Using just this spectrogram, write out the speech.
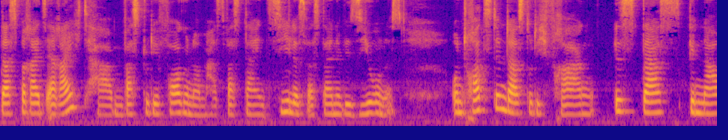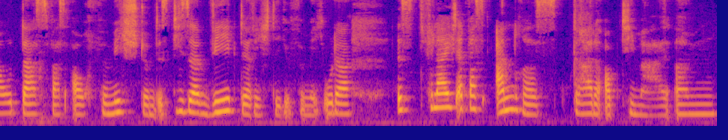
das bereits erreicht haben, was du dir vorgenommen hast, was dein Ziel ist, was deine Vision ist. Und trotzdem darfst du dich fragen, ist das genau das, was auch für mich stimmt? Ist dieser Weg der richtige für mich? Oder ist vielleicht etwas anderes gerade optimal? Ähm,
